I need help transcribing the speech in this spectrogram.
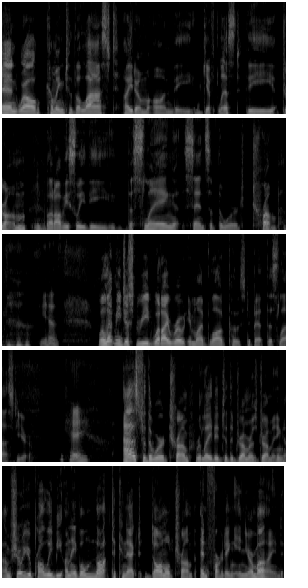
And well, coming to the last item on the gift list, the drum, Mhm. but obviously the the slang sense of the word trump. yes. Well, let me just read what I wrote in my blog post about this last year. Okay. As for the word Trump related to the drummer's drumming, I'm sure you'll probably be unable not to connect Donald Trump and farting in your mind.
